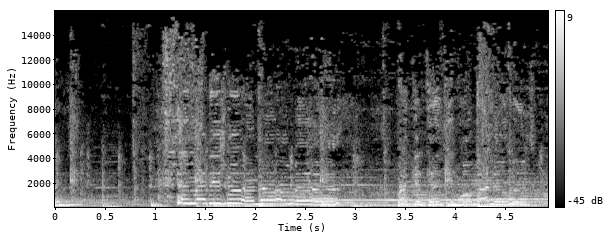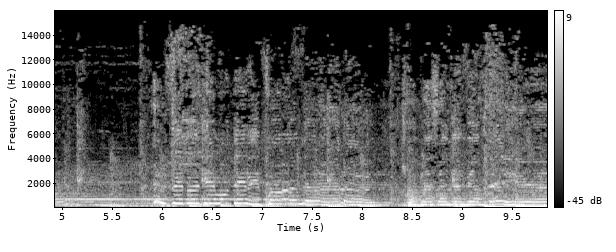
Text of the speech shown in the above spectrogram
Elle m'a dit je veux un homme, pas quelqu'un qui me rend malheureuse. Elle fait bugger mon téléphone, je crois que là ça devient veilleux.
